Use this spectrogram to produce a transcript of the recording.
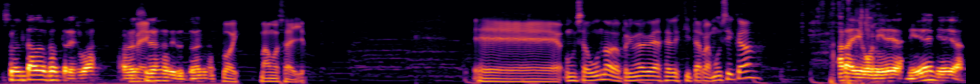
Suelta dos o tres, va. A ver si Venga. les acierto, venga. voy, vamos a ello. Eh, un segundo, lo primero que voy a hacer es quitar la música. Ahora digo, ni idea, ni idea, ni idea.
